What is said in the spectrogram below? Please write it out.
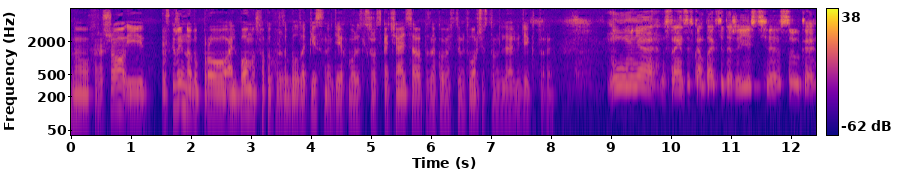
Ну, хорошо. И расскажи немного про альбомы, сколько их уже было записано, где их можно скачать, познакомиться с твоим творчеством для людей, которые... Ну, у меня на странице ВКонтакте даже есть э, ссылка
